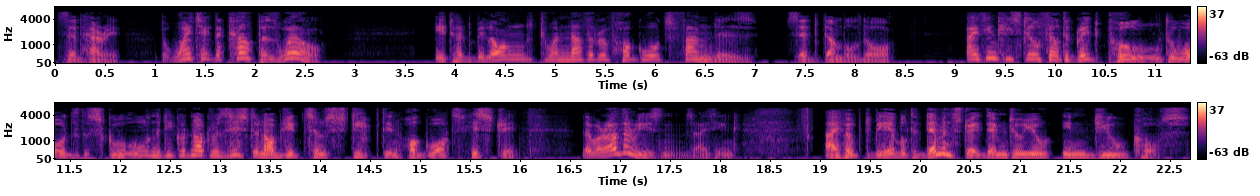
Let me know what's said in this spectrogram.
said Harry, but why take the cup as well? It had belonged to another of Hogwarts' founders, said Dumbledore. I think he still felt a great pull towards the school, and that he could not resist an object so steeped in Hogwarts history. There were other reasons, I think. I hope to be able to demonstrate them to you in due course.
